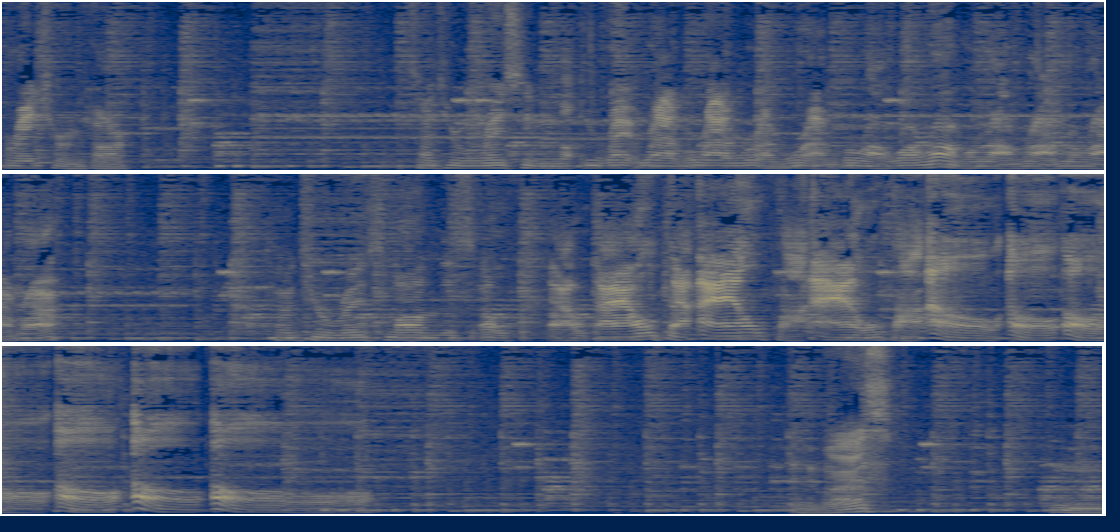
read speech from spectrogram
Rain touring car. Time to racing. Ra ra ra ra ra ra ra ra ra ra Time to race on this alpha, alpha, alpha, alpha, alpha, oh, oh, oh, oh, oh, oh. Anyways. Hmm.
